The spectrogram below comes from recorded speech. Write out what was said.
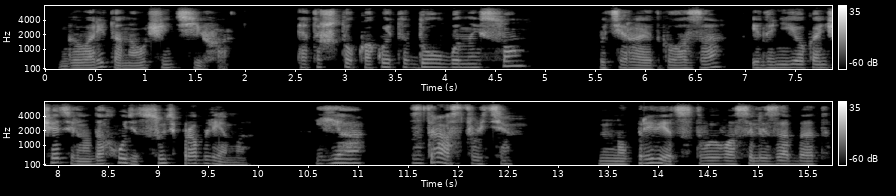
— говорит она очень тихо. «Это что, какой-то долбанный сон?» Потирает глаза, и до нее окончательно доходит суть проблемы. «Я Здравствуйте. Ну, приветствую вас, Элизабет.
